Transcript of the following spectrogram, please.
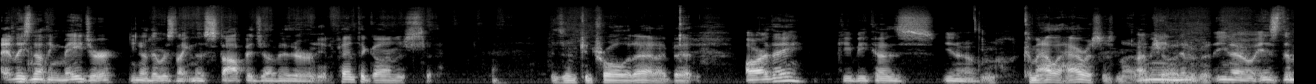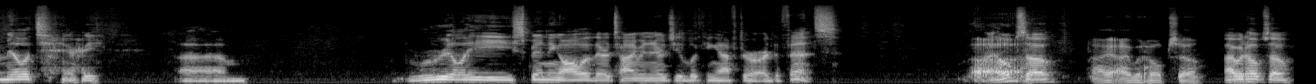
at least nothing major. You know, there was like no stoppage of it, or the Pentagon is is in control of that. I bet are they? Because you know, Kamala Harris is not. I mean, the, you know, is the military um, really spending all of their time and energy looking after our defense? I hope Uh, so. I, I would hope so. I would hope so.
